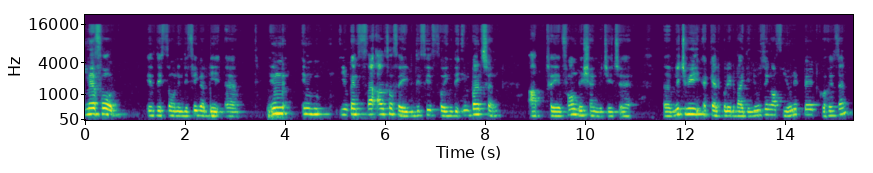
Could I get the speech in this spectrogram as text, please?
Meyerhof is the shown in the figure. The uh, in, in you can also say this is showing the immersion of the foundation which is uh, uh, which we calculate by the using of unit weight cohesion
